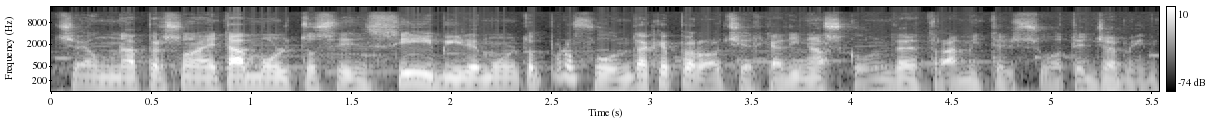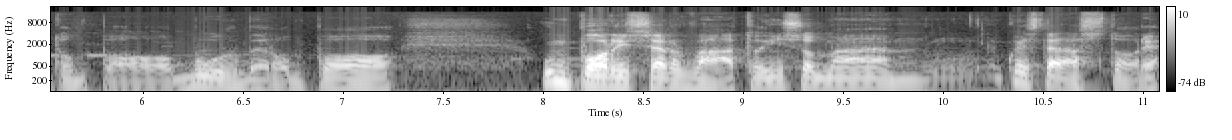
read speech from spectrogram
c'è una personalità molto sensibile, molto profonda, che però cerca di nascondere tramite il suo atteggiamento un po' burbero, un po', un po' riservato. Insomma, questa è la storia.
